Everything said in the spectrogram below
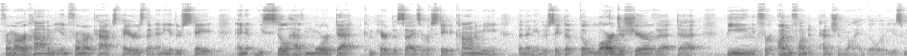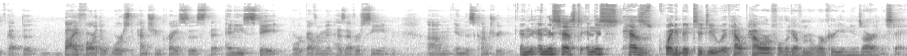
from our economy and from our taxpayers than any other state, and we still have more debt compared to the size of our state economy than any other state. The, the largest share of that debt being for unfunded pension liabilities. We've got the by far the worst pension crisis that any state or government has ever seen um, in this country. And and this has to, and this has quite a bit to do with how powerful the government worker unions are in the state.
